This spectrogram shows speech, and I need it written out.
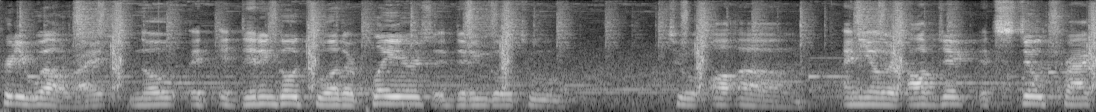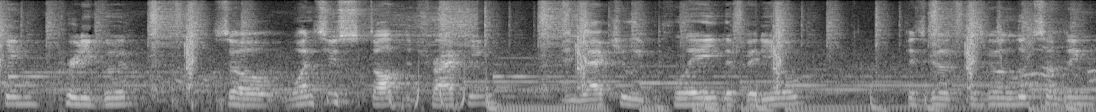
pretty well, right? No, it, it didn't go to other players. It didn't go to to uh, um, any other object. It's still tracking pretty good. So once you stop the tracking and you actually play the video, it's gonna it's gonna look something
